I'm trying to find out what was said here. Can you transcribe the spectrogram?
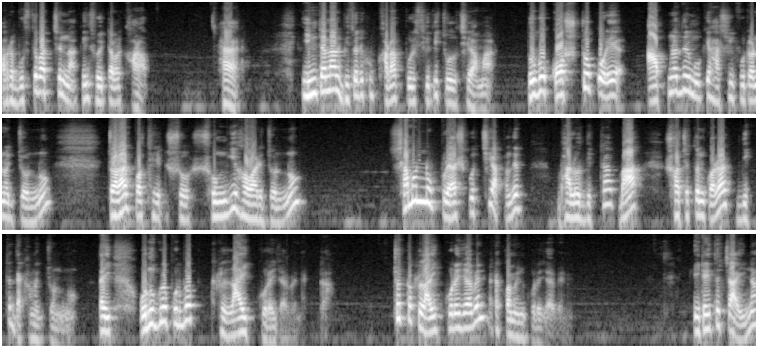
আপনারা বুঝতে পারছেন না, কিন্তু শরীরটা আমার খারাপ। হ্যাঁ ইন্টারনাল ভিতরে খুব খারাপ পরিস্থিতি চলছে আমার। তবুও কষ্ট করে আপনাদের মুখে হাসি ফোটানোর জন্য, চলার পথে সঙ্গী হওয়ার জন্য সামান্য প্রয়াস করছি আপনাদের ভালো দিকটা বা সচেতন করার দিকটা দেখানোর জন্য। তাই অনুগ্রহপূর্বক লাইক করে যাবেন একটা। ছোট্ট একটা লাইক করে যাবেন, একটা কমেন্ট করে যাবেন। এটাই তো চাই না?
